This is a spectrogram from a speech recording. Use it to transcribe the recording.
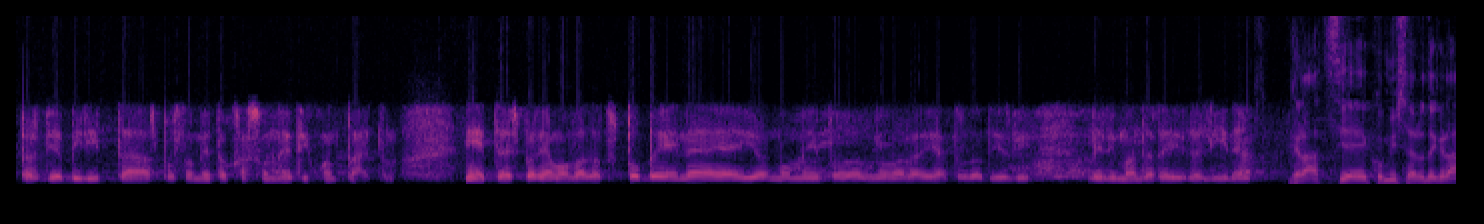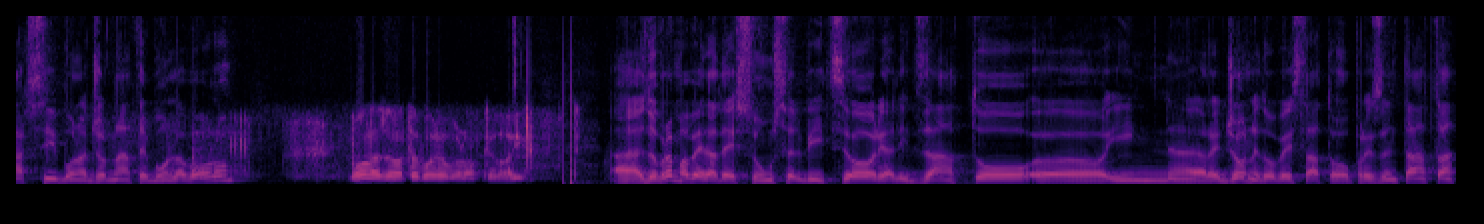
per viabilità, spostamento cassonetti e quant'altro. Niente, speriamo vada tutto bene, io al momento non avrei altro da dirvi, vi rimanderei la linea. Grazie commissario De Grassi, buona giornata e buon lavoro. Buona giornata e buon lavoro anche a voi. Uh, dovremmo avere adesso un servizio realizzato uh, in regione dove è stata presentata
